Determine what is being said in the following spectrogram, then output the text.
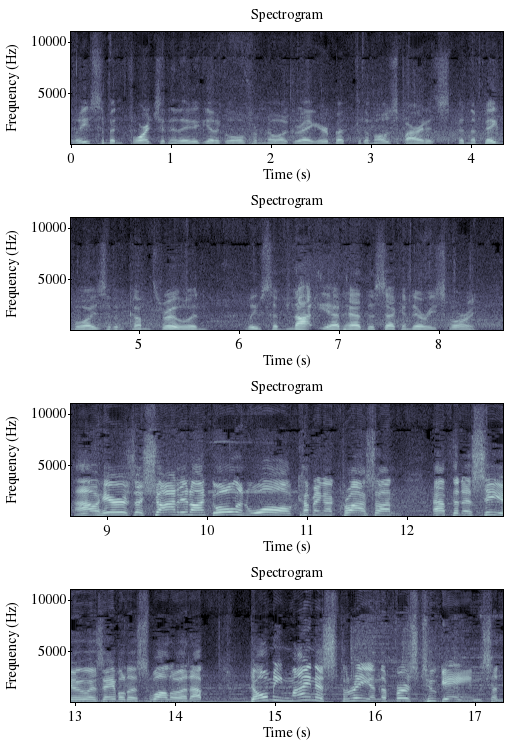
the Leafs have been fortunate. They did get a goal from Noah Gregor, but for the most part, it's been the big boys that have come through, and Leafs have not yet had the secondary scoring. Now here's a shot in on goal, and Woll coming across on Athanasiou is able to swallow it up. Domi minus three in the first two games, and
